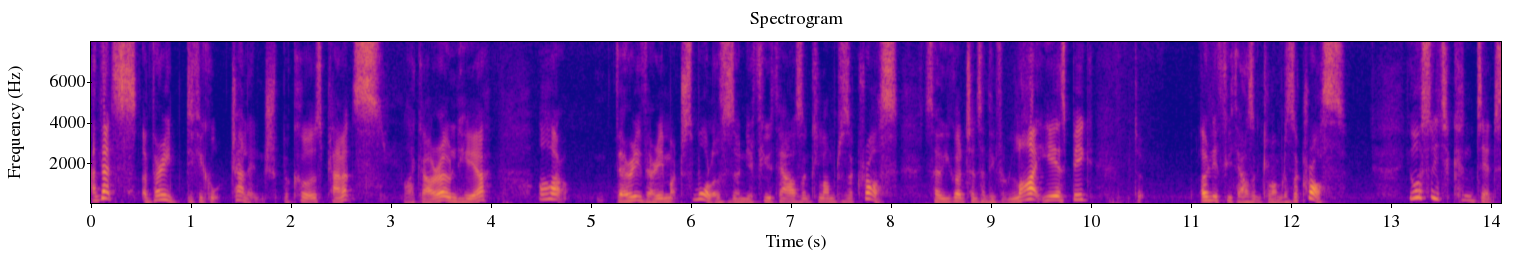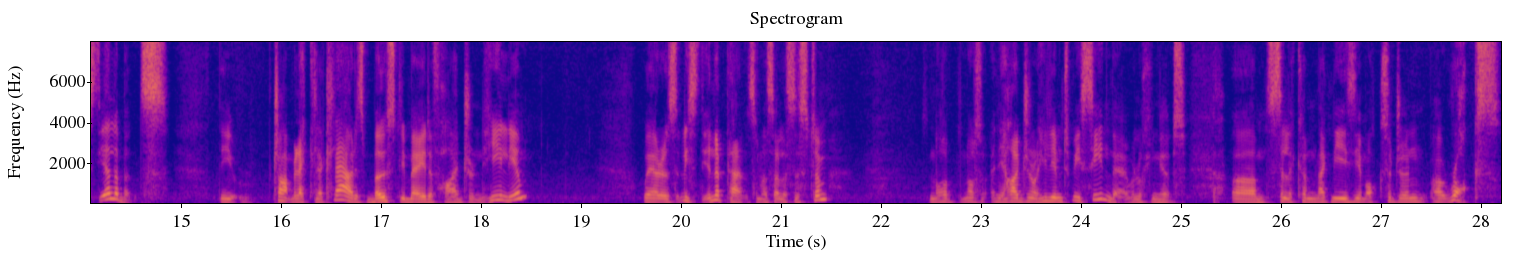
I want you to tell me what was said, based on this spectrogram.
And that's a very difficult challenge because planets, like our own here, are very, very much smaller. This is only a few thousand kilometres across. So you've got to turn something from light years big to only a few thousand kilometres across. You also need to condense the elements. The giant molecular cloud is mostly made of hydrogen and helium, whereas at least the inner planets in our solar system, not, not any hydrogen or helium to be seen there. We're looking at um, silicon, magnesium, oxygen, uh, rocks.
